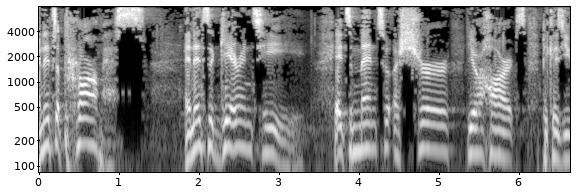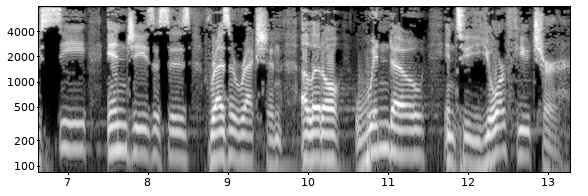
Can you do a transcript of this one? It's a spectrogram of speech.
And it's a promise. And it's a guarantee. It's meant to assure your hearts because you see in Jesus' resurrection a little window into your future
